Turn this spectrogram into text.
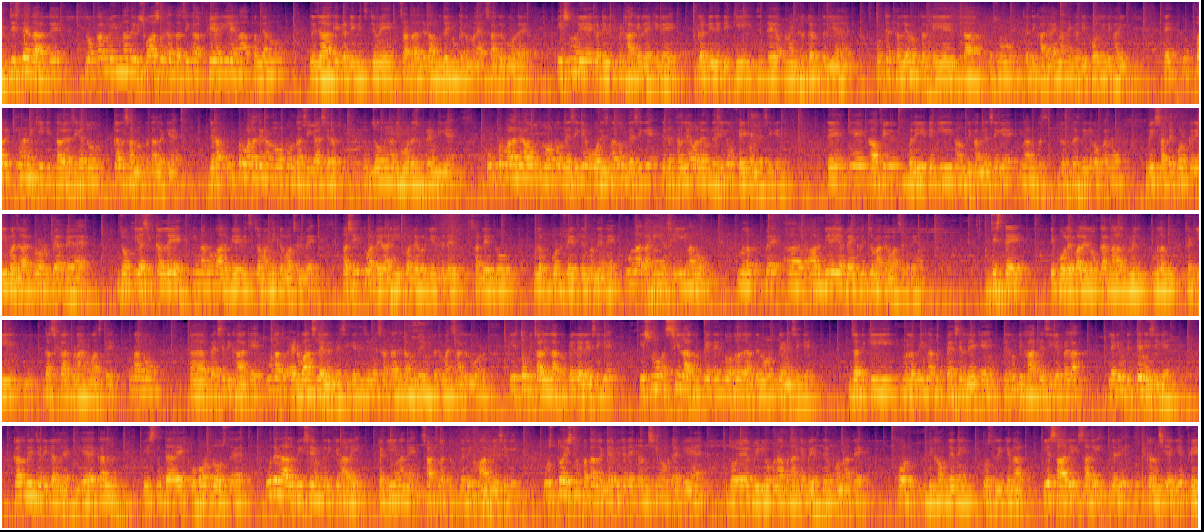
ਜਿਸ ਦੇ ਆਧਾਰ ਤੇ ਲੋਕਾਂ ਨੂੰ ਇਹਨਾਂ ਦੇ ਵਿਸ਼ਵਾਸ ਹੋ ਜਾਂਦਾ ਸੀਗਾ, ਫਿਰ ਹੀ ਇਹਨਾਂ ਬੰਦਿਆਂ ਨੂੰ ਲਿਜਾ ਕੇ ਗੱਡੀ ਵਿੱਚ, ਜਿਵੇਂ ਸਾਡਾ ਜਿਹੜਾ ਮੁਦਈ ਮੁਕਦਮਾ ਹੈ ਸਾਗਰਗੋੜ ਹੈ, ਇਸ ਨੂੰ ਇਹ ਗੱਡੀ ਵਿੱਚ ਬਿਠਾ ਕੇ ਲੈ ਕੇ ਗਏ, ਗੱਡੀ ਦੀ ਡਿੱਕੀ ਜਿੱਥੇ ਆਪਣਾ ਘੱਗਰ ਦਰਿਆ ਹੈ ਉੱਥੇ ਥੱਲੇ ਨੂੰ ਉਤਰ ਕੇ ਇਹ ਜਿਹੜਾ ਉਸ ਨੂੰ ਉੱਥੇ ਦਿਖਾਇਆ, ਇਹਨਾਂ ਨੇ ਗੱਡੀ ਖੋਲ ਕੇ ਦਿਖਾਈ ਤੇ ਉੱਪਰ ਇਹਨਾਂ ਨੇ ਕੀ ਕੀਤਾ ਹੋਇਆ ਸੀਗਾ, ਜੋ ਕੱਲ ਸਾਨੂੰ ਪਤਾ ਲੱਗਿਆ, ਜਿਹੜਾ ਉੱਪਰ ਵਾਲਾ ਜਿਹੜਾ ਨੋਟ ਹੁੰਦਾ ਸੀਗਾ, ਸਿਰਫ ਜੋ ਇਹਨਾਂ ਦੀ ਮੋਡਸ ਆਪਰੈਂਡੀ ਹੈ, ਉੱਪਰ ਵਾਲਾ ਜਿਹੜਾ ਨੋਟ ਹੁੰਦੇ ਸੀਗੇ, ਉਹ ਓਰੀਜਨਲ ਹੁੰਦੇ ਸੀਗੇ, ਜਿਹੜੇ ਥੱਲੇ ਵਾਲੇ ਹੁੰਦੇ ਸੀਗੇ, ਉਹ ਫੇਕ ਹੁੰਦੇ ਸੀਗੇ ਜੀ। ਤੇ ਇਹ ਕਾਫੀ ਬਰੀ ਡਿੱਗੀ ਇਹਨਾਂ ਨੂੰ ਦਿਖਾਉਂਦੇ ਸੀਗੇ, ਇਹਨਾਂ ਨੂੰ ਦੱਸ- ਦੱਸ- ਦੱਸਦੇ ਕਿ ਲੋਕਾਂ ਨੂੰ ਵੀ ਸਾਡੇ ਕੋਲ ਕਰੀਬ 1000 ਕਰੋੜ ਰੁਪਇਆ ਪਿਆ ਹੈ, ਜੋ ਕਿ ਅਸੀਂ ਇਕੱਲੇ ਇਹਨਾਂ ਨੂੰ ਆਰਬੀਆਈ ਵਿੱਚ ਜਮ੍ਹਾਂ ਨਹੀਂ ਕਰਵਾ ਸਕਦੇ। ਅਸੀਂ ਤੁਹਾਡੇ ਰਾਹੀਂ, ਤੁਹਾਡੇ ਵਰਗੇ ਜਿਹੜੇ ਸਾਡੇ ਜੋ ਮਤਲਬ ਗੁੱਡ ਫੇਥ ਦੇ ਬੰਦੇ ਨੇ, ਉਹਨਾਂ ਰਾਹੀਂ ਅਸੀਂ ਇਹਨਾਂ ਨੂੰ ਮਤਲਬ ਆਰਬੀਆਈ ਜਾਂ ਬੈਂਕ ਵਿੱਚ ਜਮ੍ਹਾਂ ਕਰਵਾ ਸਕਦੇ ਹਾਂ। ਜਿਸ ਤੇ ਇਹ ਬੋਲੇ ਭਾਲੇ ਲੋਕਾਂ ਨਾਲ ਮਿਲ- ਮਤਲਬ ਠੱਗੀ ਦਾ ਸ਼ਿਕਾਰ ਬਣਾਉਣ ਵਾਸਤੇ ਉਹਨਾਂ ਨੂੰ ਪੈਸੇ ਦਿਖਾ ਕੇ ਉਹਨਾਂ ਤੋਂ ਐਡਵਾਂਸ ਲੈ ਲੈਂਦੇ ਸੀਗੇ ਜੀ। ਜਿਵੇਂ ਸਾਡਾ ਜਿਹੜਾ ਮੁਦਈ ਮੁਕਦਮਾ ਹੈ ਸਾਗਰਗੋਡ ਇਸ ਤੋਂ ਵੀ 40 ਲੱਖ ਰੁਪਏ ਲੈ ਲਏ ਸੀਗੇ। ਇਸ ਨੂੰ 80 ਲੱਖ ਰੁਪਏ ਦੇ 2-2000 ਦੇ ਨੋਟ ਦੇਣੇ ਸੀਗੇ। ਜਦ ਕਿ ਮਤਲਬ ਇਹਨਾਂ ਤੋਂ ਪੈਸੇ ਲੈ ਕੇ ਇਹਨੂੰ ਦਿਖਾਤੇ ਸੀਗੇ ਪਹਿਲਾਂ। ਲੇਕਿਨ ਦਿੱਤੇ ਨਹੀਂ ਸੀਗੇ। ਕੱਲ ਦੀ ਜਿਹੜੀ ਗੱਲ ਹੈਗੀ ਹੈ ਕੱਲ ਇਸ ਦਾ ਇੱਕ ਹੋਰ ਦੋਸਤ ਹੈ, ਉਹਦੇ ਨਾਲ ਵੀ ਸੇਮ ਤਰੀਕੇ ਨਾਲ ਹੀ ਠੱਗੀ ਇਹਨਾਂ ਨੇ 60 ਲੱਖ ਰੁਪਏ ਦੀ ਮਾਰ ਲਈ ਸੀਗੀ। ਉਸ ਤੋਂ ਇਸ ਨੂੰ ਪਤਾ ਲੱਗਿਆ ਵੀ ਜਿਹੜੇ ਕਰੰਸੀ ਨੋਟ ਹੈਗੇ ਹੈ, ਜੋ ਇਹ ਵੀਡੀਓ ਬਣਾ ਬਣਾ ਕੇ ਭੇਜਦੇ ਫੋਨਾਂ ਤੇ ਔਰ ਦਿਖਾਉਂਦੇ ਨੇ ਉਸ ਤਰੀਕੇ ਨਾਲ। ਇਹ ਸਾਰੀ ਸਾਰੀ ਜਿਹੜੀ ਕਰੰਸੀ ਹੈਗੀ ਹੈ ਫੇਕ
